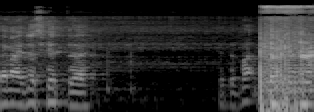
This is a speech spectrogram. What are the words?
Then I just hit the, hit the button.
